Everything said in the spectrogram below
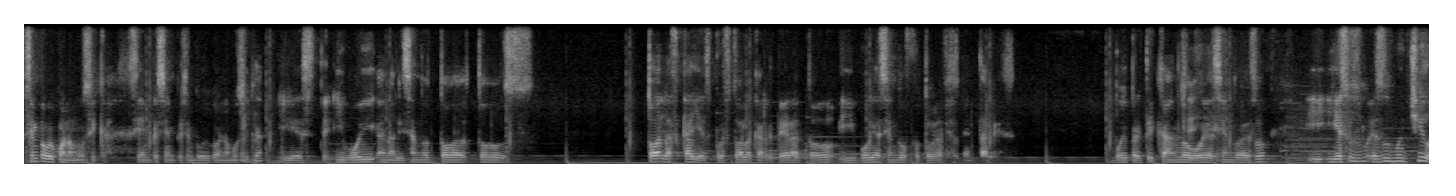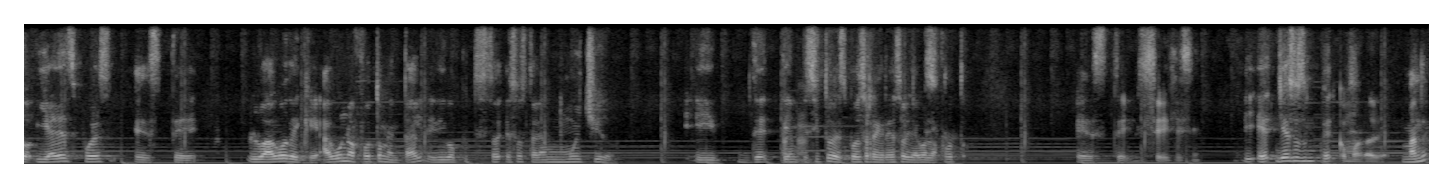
siempre voy con la música, siempre, siempre, siempre voy con la música y, este, y voy analizando todos, todas las calles, pues toda la carretera, todo, y voy haciendo fotografías mentales. Voy practicando, voy haciendo eso, y, eso, es, eso es muy chido. Y ya después este, lo hago de que hago una foto mental y digo, eso estaría muy chido. Y de tiempecito después regreso y hago la foto. Este, sí, sí, sí. Y, eh, eso es... Eh, Como lo de... ¿Mande?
